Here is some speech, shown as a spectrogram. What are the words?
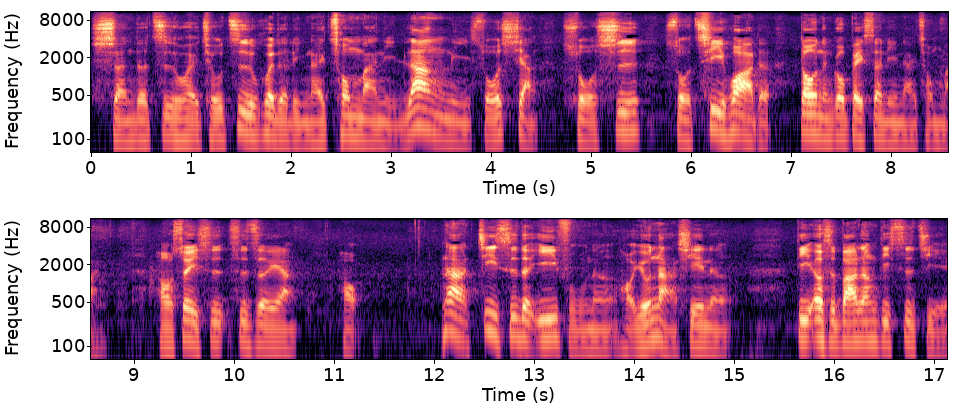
神的智慧，求智慧的灵来充满你，让你所想、所思、所计划的都能够被圣灵来充满。好，所以是是这样。那祭司的衣服呢？好，有哪些呢？第二十八章第四节，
